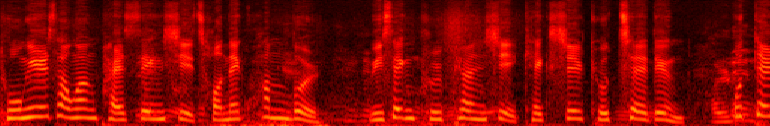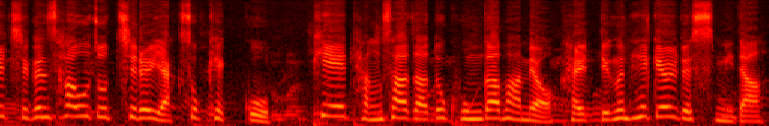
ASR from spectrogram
동일 상황 발생 시 전액 환불, 위생 불편 시 객실 교체 등 호텔 측은 사후 조치를 약속했고 피해 당사자도 공감하며 갈등은 해결됐습니다.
